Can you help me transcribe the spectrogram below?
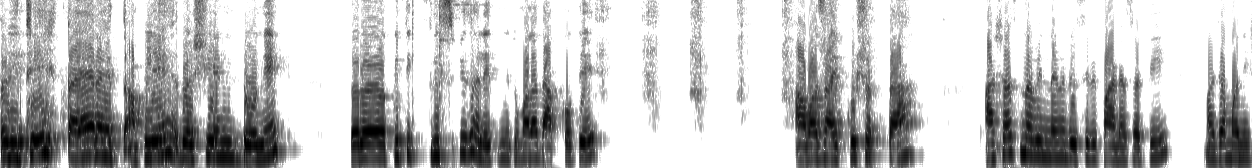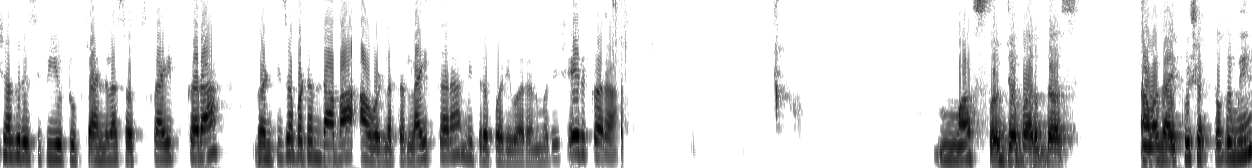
तर इथे तयार आहेत आपले रशियन डोनेट. तर किती क्रिस्पी झालेत मी तुम्हाला दाखवते. आवाज ऐकू शकता. अशाच नवीन नवीन रेसिपी पाहण्यासाठी माझ्या मनीषाच रेसिपी युट्यूब चॅनलला सबस्क्राईब करा. घंटीचं बटन दाबा. आवडला तर लाईक करा. मित्र परिवारांमध्ये शेअर करा. मस्त जबरदस्त. आवाज ऐकू शकता तुम्ही?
